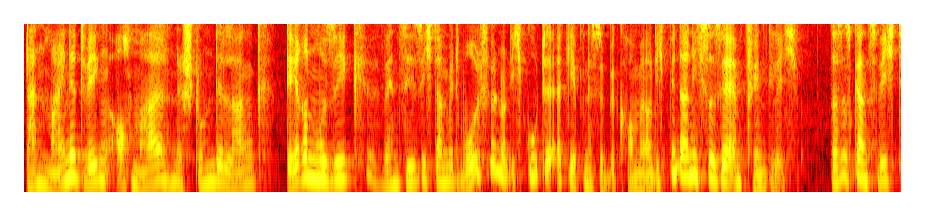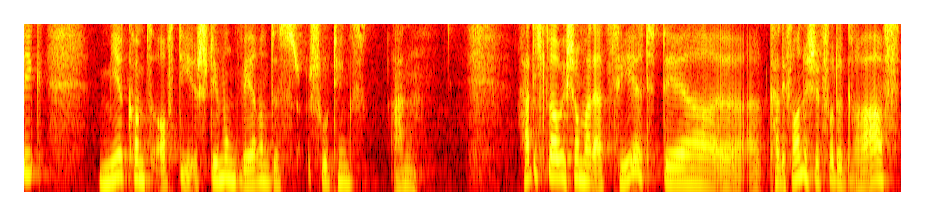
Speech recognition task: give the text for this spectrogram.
dann meinetwegen auch mal eine Stunde lang deren Musik, wenn sie sich damit wohlfühlen und ich gute Ergebnisse bekomme. Und ich bin da nicht so sehr empfindlich. Das ist ganz wichtig. Mir kommt es auf die Stimmung während des Shootings an. Hatte ich, glaube ich, schon mal erzählt, der äh, kalifornische Fotograf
